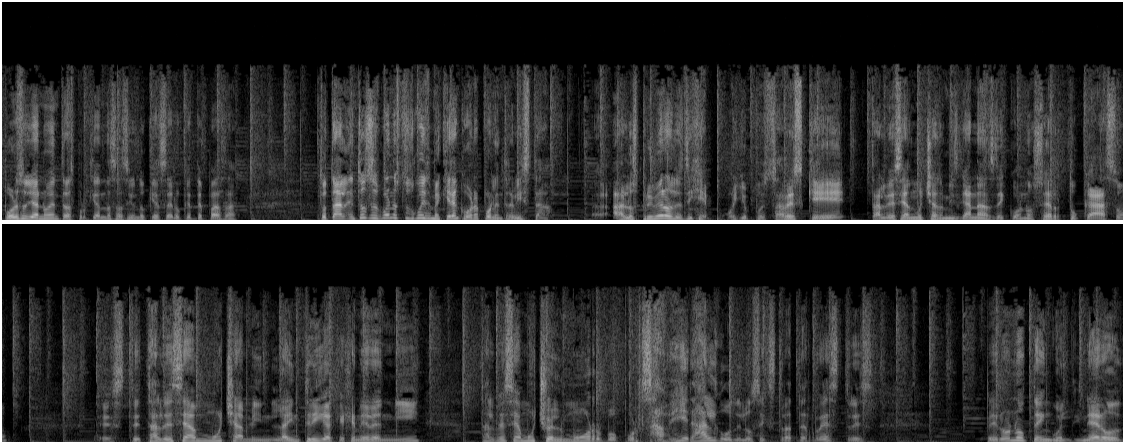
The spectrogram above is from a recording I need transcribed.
Por eso ya no entras, porque andas haciendo qué hacer, o qué te pasa. Total, entonces, bueno, estos güeyes me quieren cobrar por la entrevista. A los primeros les dije, oye, pues sabes qué, tal vez sean muchas mis ganas de conocer tu caso. Este, tal vez sea mucha la intriga que genera en mí. Tal vez sea mucho el morbo por saber algo de los extraterrestres. Pero no tengo el dinero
